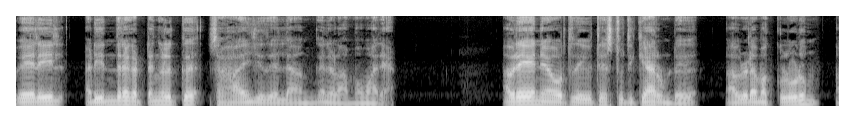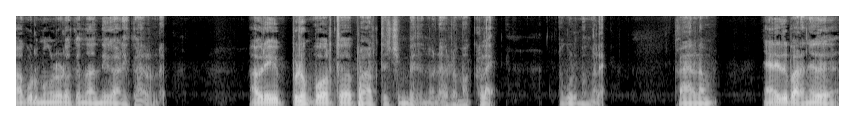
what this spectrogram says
വേലയിൽ അടിയന്തര ഘട്ടങ്ങൾക്ക് സഹായം ചെയ്തതെല്ലാം അങ്ങനെയുള്ള അമ്മമാരാണ്. അവരെ ഓർത്ത് ദൈവത്തെ സ്തുതിക്കാറുണ്ട്. അവരുടെ മക്കളോടും ആ കുടുംബങ്ങളോടൊക്കെ നന്ദി കാണിക്കാറുണ്ട്. അവരെ ഇപ്പോഴും ഓർത്ത് പ്രാർത്ഥിച്ചും വരുന്നുണ്ട് അവരുടെ മക്കളെ കുടുംബങ്ങളെ. കാരണം ഞാനിത് പറഞ്ഞത്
